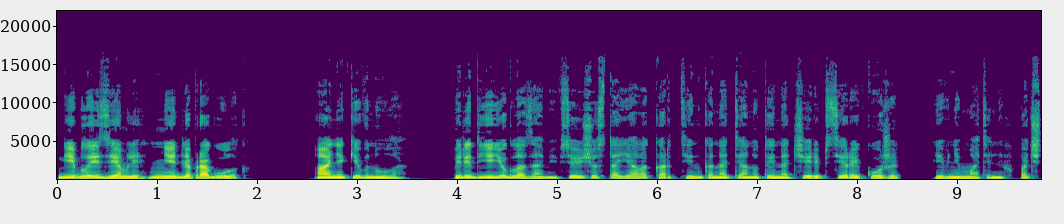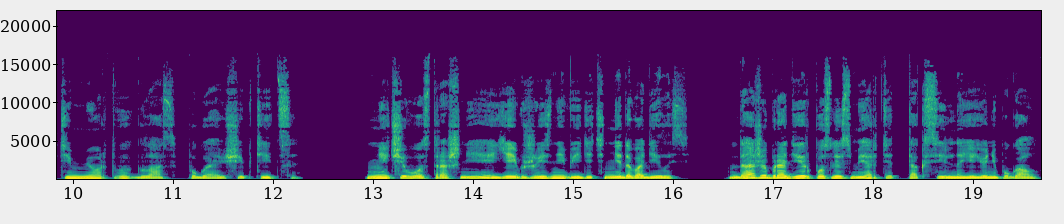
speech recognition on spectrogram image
Гиблые земли не для прогулок». Аня кивнула. Перед ее глазами все еще стояла картинка натянутой на череп серой кожи и внимательных, почти мертвых глаз пугающей птицы. Ничего страшнее ей в жизни видеть не доводилось. Даже Бродир после смерти так сильно ее не пугал.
